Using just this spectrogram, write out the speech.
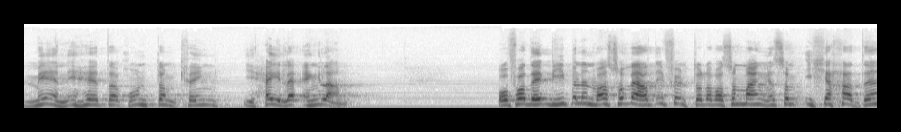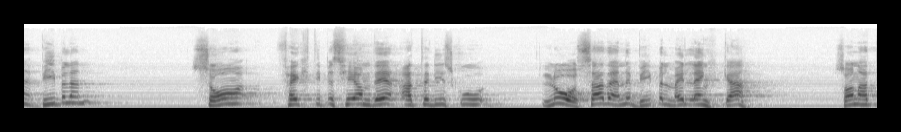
menigheter rundt omkring i hele England. Og fordi Bibelen var så verdifullt, og det var så mange som ikke hadde Bibelen, så fikk de beskjed om det at de skulle låse denne Bibelen med lenke, sånn at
